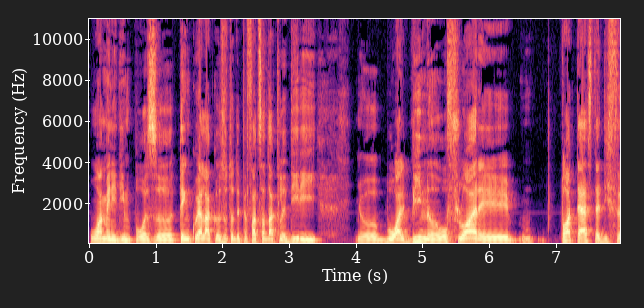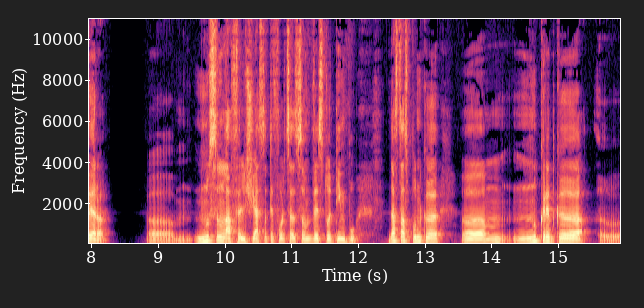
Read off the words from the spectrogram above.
oamenii din poză, tencuiala căzută de pe fațada clădirii, uh, o albină, o floare, toate astea diferă. Uh, nu sunt la fel și asta te forțează să înveți tot timpul. De asta spun că uh, nu cred că uh,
